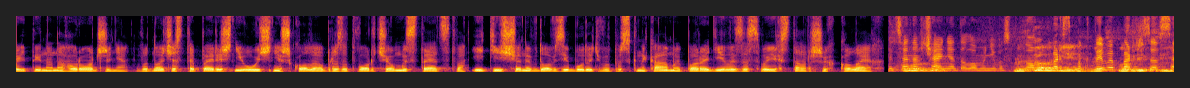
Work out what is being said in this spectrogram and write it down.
прийти на нагородження. Водночас теперішні учні школи образотворчого мистецтва і ті, що невдовзі будуть випускниками, пораділи за своїх старших колег. Це навчання дало мені в основному перспективи, перш за все.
